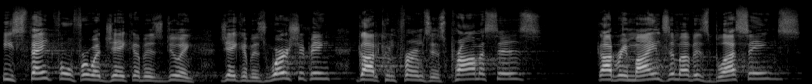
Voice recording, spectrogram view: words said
he's thankful for what Jacob is doing. Jacob is worshiping. God confirms his promises. God reminds him of his blessings.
